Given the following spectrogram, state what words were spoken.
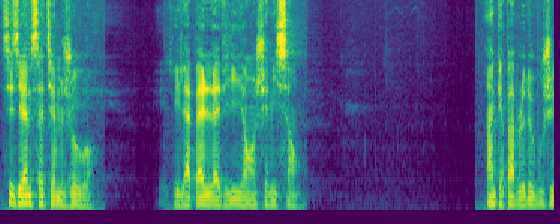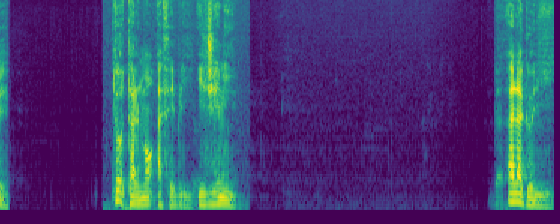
sixième, septième jour, il appelle la vie en gémissant, incapable de bouger, totalement affaibli, il gémit. À l'agonie,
